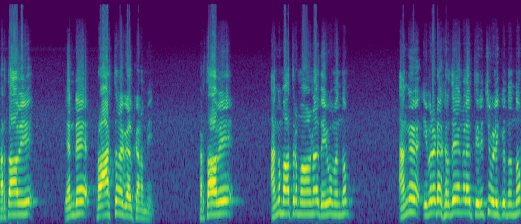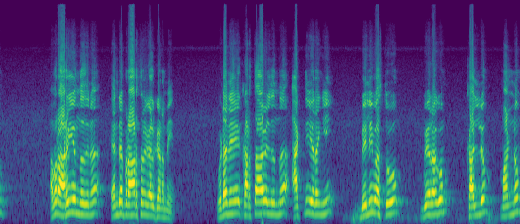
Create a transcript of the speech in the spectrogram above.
കർത്താവെ എന്റെ പ്രാർത്ഥന കേൾക്കണമേ. കർത്താവെ അങ്ങ് മാത്രമാണ് ദൈവമെന്നും അങ്ങ് ഇവരുടെ ഹൃദയങ്ങളെ തിരിച്ചു വിളിക്കുന്നെന്നും അവർ അറിയുന്നതിന് എന്റെ പ്രാർത്ഥന കേൾക്കണമേ. ഉടനെ കർത്താവിൽ നിന്ന് അഗ്നി ഇറങ്ങി ബലിവസ്തുവും വിറകും കല്ലും മണ്ണും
